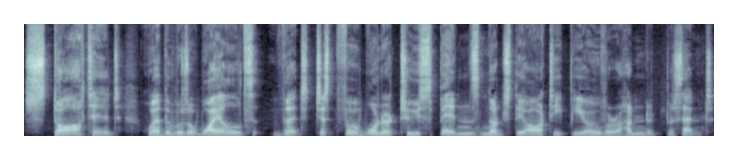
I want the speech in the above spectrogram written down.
started where there was a wild that just for one or two spins nudged the RTP over 100%.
